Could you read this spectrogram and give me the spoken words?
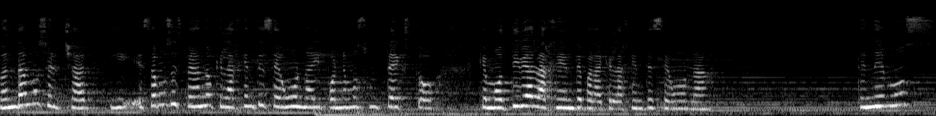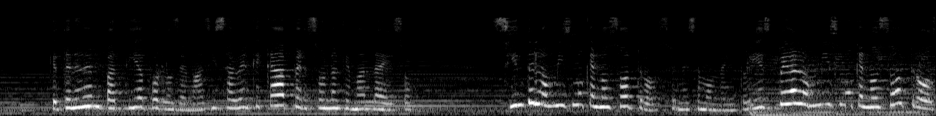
Mandamos el chat y estamos esperando que la gente se una y ponemos un texto que motive a la gente para que la gente se una tenemos que tener empatía por los demás y saber que cada persona que manda eso siente lo mismo que nosotros en ese momento y espera lo mismo que nosotros.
